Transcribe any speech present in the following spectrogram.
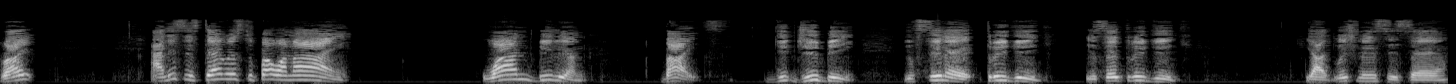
right? And this is 10 raised to power 9, 1 billion bytes, G GB. You've seen a 3 gig, you say 3 gig. Yeah, which means it's uh,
